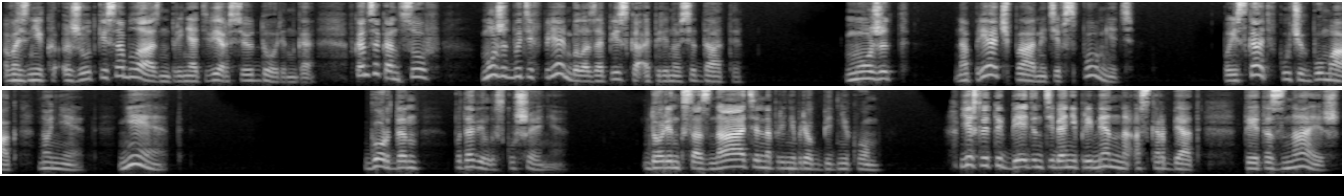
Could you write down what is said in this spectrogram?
Возник жуткий соблазн принять версию Доринга. В конце концов, может быть, и впрямь была записка о переносе даты. Может, напрячь память и вспомнить, поискать в кучах бумаг, но нет, нет. Гордон подавил искушение. Доринг сознательно пренебрег бедняком. Если ты беден, тебя непременно оскорбят. Ты это знаешь.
